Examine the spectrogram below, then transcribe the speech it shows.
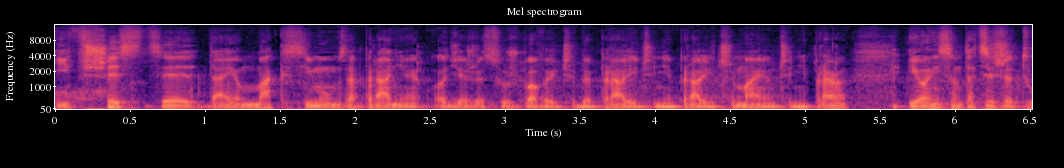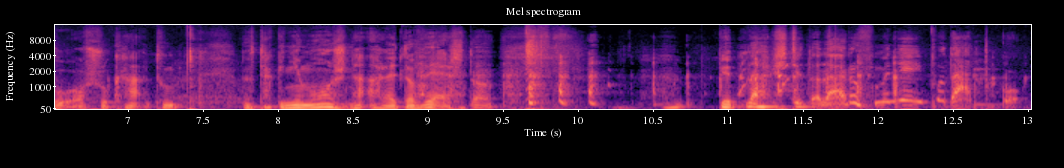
I wszyscy dają maksimum za pranie odzieży służbowej, czy by prali, czy nie prali, czy mają, czy nie prawią. I oni są tacy, że tu oszuka, tu, no tak nie można, ale to wiesz, to 15 dolarów mniej podatku.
